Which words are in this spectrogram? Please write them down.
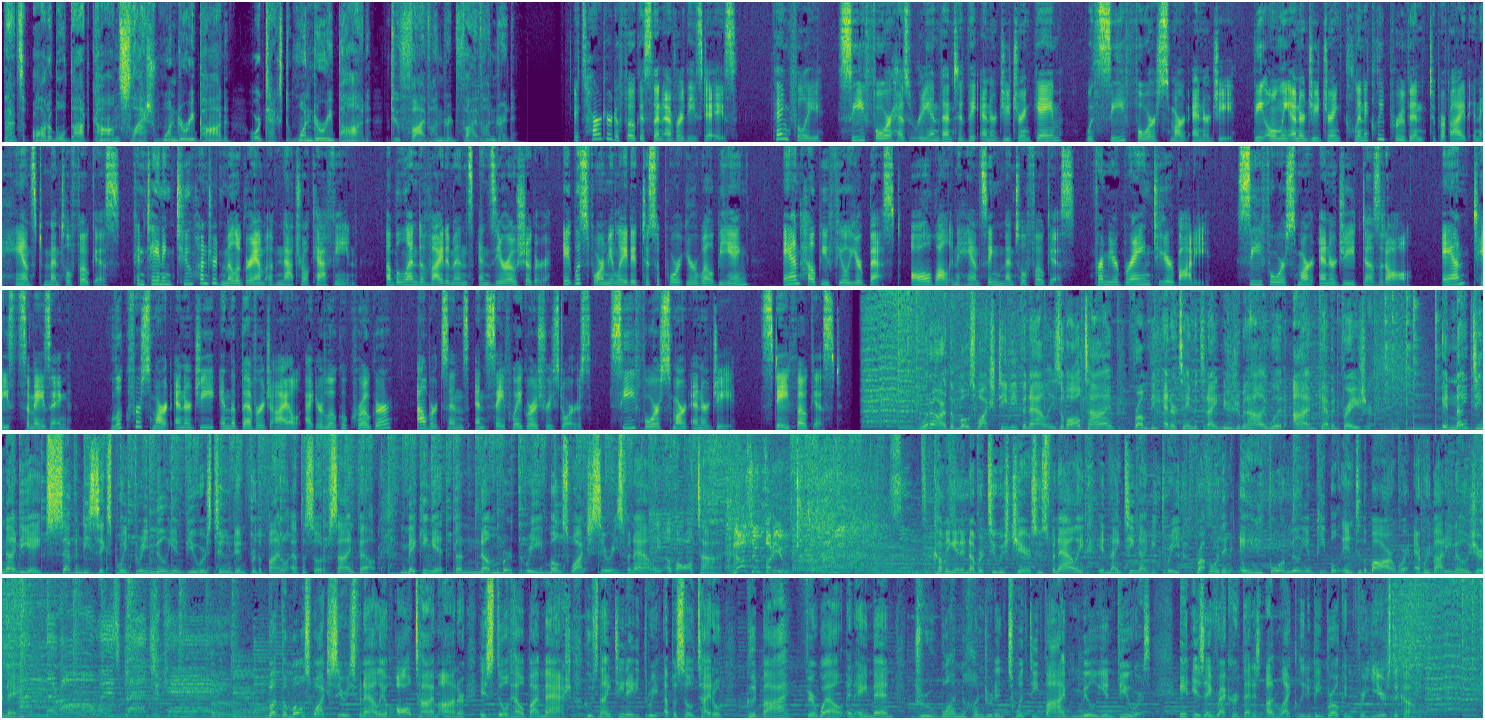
That's audible.com slash WonderyPod or text WonderyPod to 500 500. It's harder to focus than ever these days. Thankfully, C4 has reinvented the energy drink game with C4 Smart Energy, the only energy drink clinically proven to provide enhanced mental focus, containing 200 milligram of natural caffeine, a blend of vitamins, and zero sugar. It was formulated to support your well being and help you feel your best, all while enhancing mental focus. From your brain to your body, C4 Smart Energy does it all and tastes amazing. Look for Smart Energy in the beverage aisle at your local Kroger, Albertsons, and Safeway grocery stores. C4 Smart Energy. Stay focused. What are the most watched TV finales of all time? From the Entertainment Tonight newsroom in Hollywood, I'm Kevin Frazier. In 1998, 76.3 million viewers tuned in for the final episode of Seinfeld, making it the number three most watched series finale of all time. No soup for you! Coming in at number two is Cheers, whose finale in 1993 brought more than 84 million people into the bar where everybody knows your name. But the most watched series finale of all time honor is still held by MASH, whose 1983 episode titled Goodbye, Farewell, and Amen drew 125 million viewers. It is a record that is unlikely to be broken for years to come.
